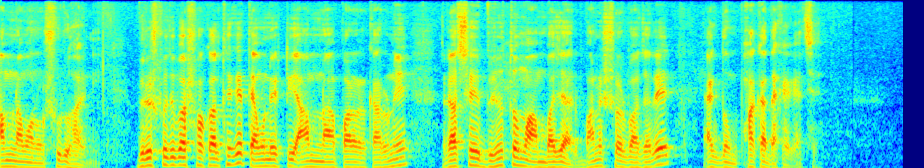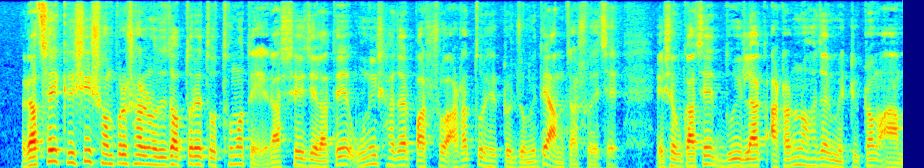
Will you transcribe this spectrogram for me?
আম নামানো শুরু হয়নি। বৃহস্পতিবার সকাল থেকে তেমন একটি আম না পারার কারণে রাজশাহীর বৃহত্তম আম বাজার বানেশ্বর বাজারে একদম ফাঁকা দেখা গেছে। রাজশাহী কৃষি সম্প্রসারণ অধিদপ্তরের তথ্য মতে, রাজশাহী জেলাতে উনিশ হাজার পাঁচশো আটাত্তর হেক্টর জমিতে আম চাষ হয়েছে। এসব গাছে দুই লাখ আটান্ন হাজার মেট্রিক টন আম।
